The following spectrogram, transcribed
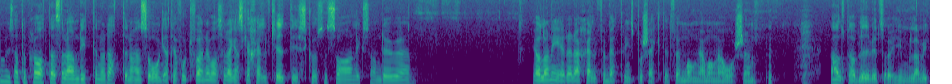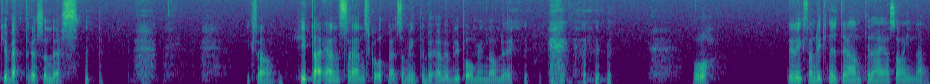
Och vi satt och pratade sådär om ditten och datten och han såg att jag fortfarande var sådär ganska självkritisk och så sa han liksom du eh, jag la ner det där självförbättringsprojektet för många, många år sedan. Allt har blivit så himla mycket bättre sedan dess. liksom, hitta en svensk åt mig som inte behöver bli påmind om det. och det, är liksom, det knyter an till det här jag sa innan.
